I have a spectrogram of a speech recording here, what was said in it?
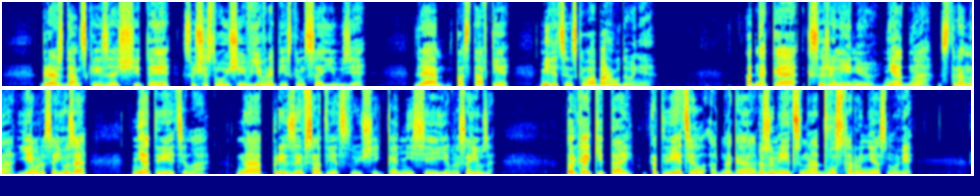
гражданской защиты, существующий в Европейском Союзе, для поставки медицинского оборудования. Однако, к сожалению, ни одна страна Евросоюза не ответила на призыв соответствующей комиссии Евросоюза. Только Китай ответил, однако, разумеется, на двусторонней основе.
